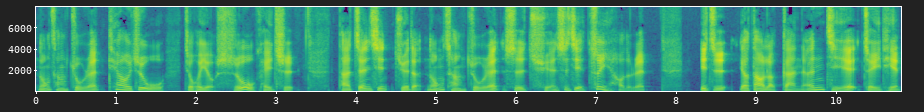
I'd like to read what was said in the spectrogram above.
农场主人跳一支舞，就会有食物可以吃。他真心觉得农场主人是全世界最好的人，一直要到了感恩节这一天，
